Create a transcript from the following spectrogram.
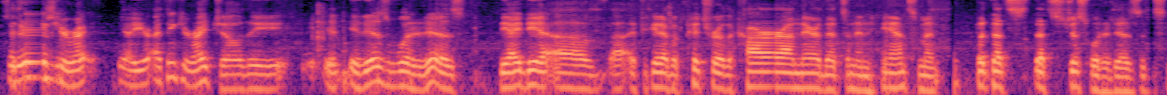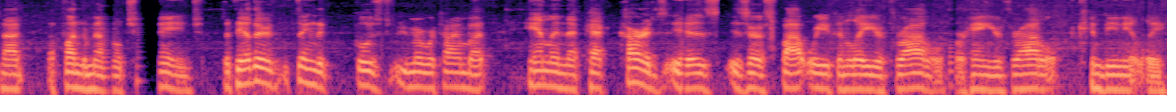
So I there's think you're right. Yeah, you're, I think you're right, Joe. The it, it is what it is. The idea of uh, if you could have a picture of the car on there, that's an enhancement. But that's that's just what it is. It's not a fundamental change. But the other thing that goes, remember, we're talking about handling that pack of cards. Is is there a spot where you can lay your throttle or hang your throttle conveniently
